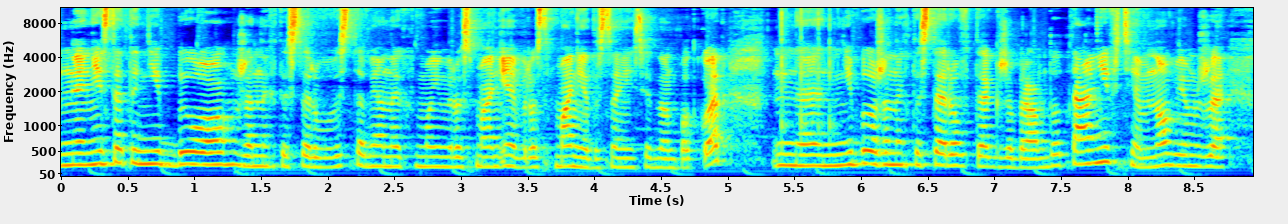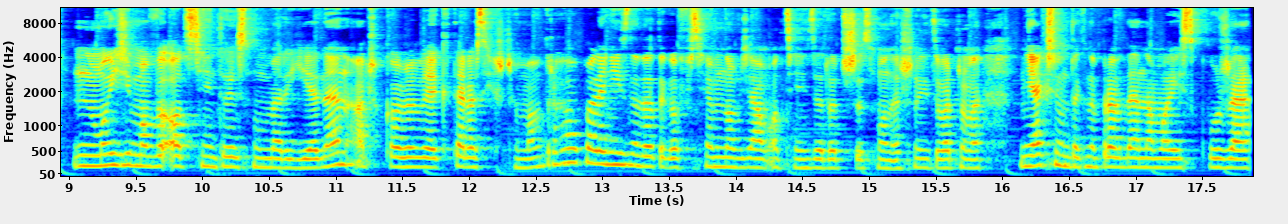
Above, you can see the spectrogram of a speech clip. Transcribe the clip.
Niestety nie było żadnych testerów wystawionych w moim Rossmanie, w Rossmanie dostaniecie ten podkład. Nie było żadnych testerów, także brałam totalnie w ciemno. Wiem, że mój zimowy odcień to jest numer jeden, aczkolwiek teraz jeszcze mam trochę opalenizny, dlatego w ciemno wziąłam odcień 03 słoneczny i zobaczymy jak się tak naprawdę na mojej skórze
